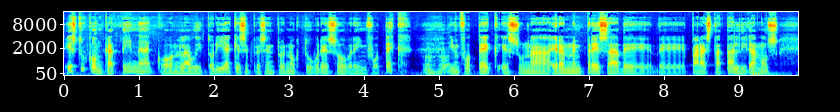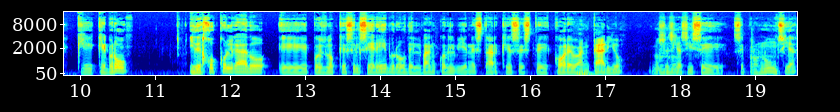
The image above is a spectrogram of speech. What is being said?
esto concatena con la auditoría que se presentó en octubre sobre Infotec. Infotec es una, era una empresa de, de paraestatal, digamos, que quebró y dejó colgado eh, pues lo que es el cerebro del Banco del Bienestar, que es este core bancario, no sé si así se, se pronuncia,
